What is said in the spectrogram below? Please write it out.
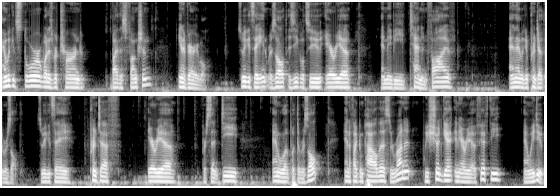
And we could store what is returned by this function in a variable. So we could say int result is equal to area and maybe 10 and 5. And then we could print out the result. So we could say printf area percent %d and we'll output the result. And if I compile this and run it, we should get an area of 50 and we do.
